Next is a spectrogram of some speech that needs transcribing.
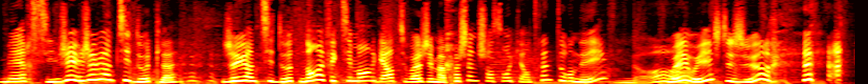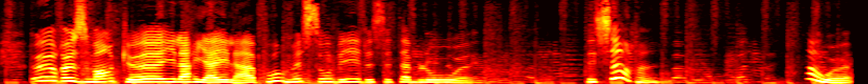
Merci. J'ai eu un petit doute là. J'ai eu un petit doute. Non, effectivement, regarde, tu vois, j'ai ma prochaine chanson qui est en train de tourner. Non. Oui, oui, je te jure. Heureusement que Hilaria est là pour me sauver de ce tableau. T'es sûr? Ah ouais.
